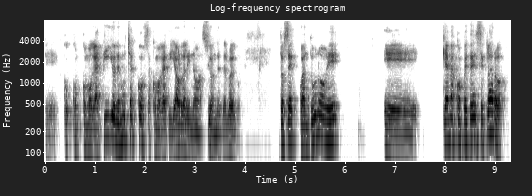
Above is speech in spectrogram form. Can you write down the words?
eh, como gatillo de muchas cosas, como gatillador de la innovación, desde luego. Entonces, cuando uno ve eh, que hay más competencia, claro,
